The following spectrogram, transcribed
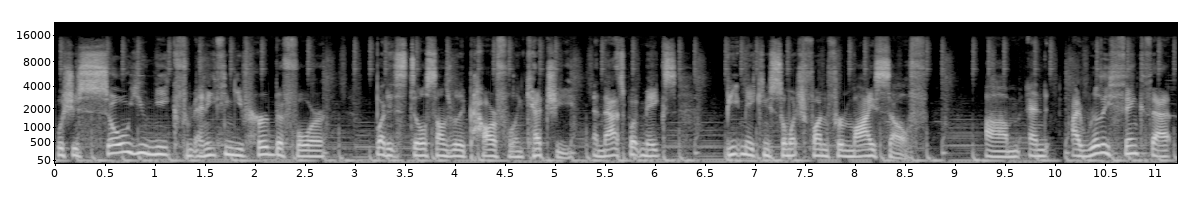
which is so unique from anything you've heard before, but it still sounds really powerful and catchy. And that's what makes beat making so much fun for myself. Um, and I really think that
